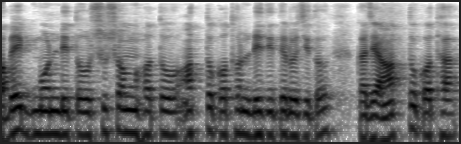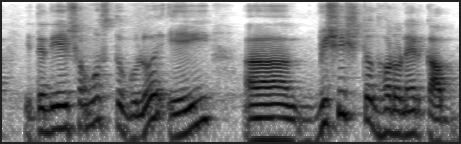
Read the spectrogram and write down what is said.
আবেগমণ্ডিত সুসংহত আত্মকথন রীতিতে রচিত। কাজে আত্মকথা ইত্যাদি এই সমস্তগুলো এই বিশিষ্ট ধরনের কাব্য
